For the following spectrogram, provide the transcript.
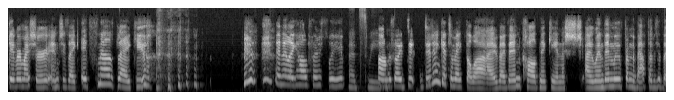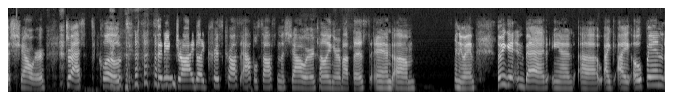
give her my shirt, and she's like, "It smells like you," and it like helps her sleep. That's sweet. Um, so I di- didn't get to make the live. I then called Nikki, and the sh- I went then moved from the bathtub to the shower, dressed, clothed, sitting dried like crisscross applesauce in the shower, telling her about this, and um. Anyway, then we get in bed and uh, I I open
